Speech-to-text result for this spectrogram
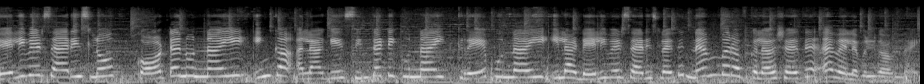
డెలివేర్ శారీస్ శారీస్లో కాటన్ ఉన్నాయి ఇంకా అలాగే సింథటిక్ ఉన్నాయి క్రేప్ ఉన్నాయి. ఇలా డెలివేర్ శారీస్లో అయితే నెంబర్ ఆఫ్ కలర్స్ అయితే అవైలబుల్గా ఉన్నాయి.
